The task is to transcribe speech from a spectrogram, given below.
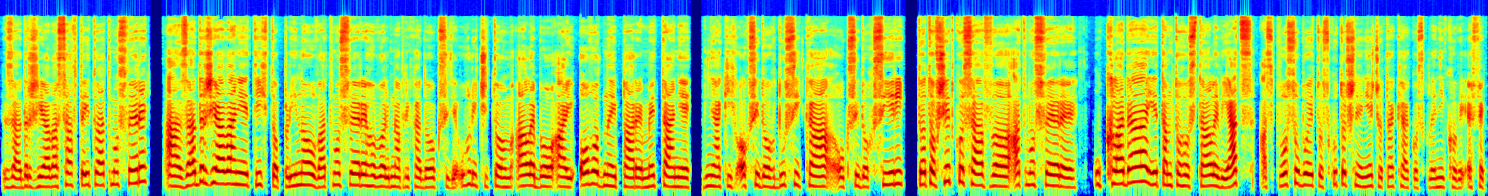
zadržiava sa v tejto atmosfére a zadržiavanie týchto plynov v atmosfére, hovorím napríklad o oxide uhličitom alebo aj o vodnej pare, metáne, nejakých oxidoch dusíka, oxidoch síry, toto všetko sa v atmosfére ukladá, je tam toho stále viac a spôsobuje to skutočne niečo také ako skleníkový efekt.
